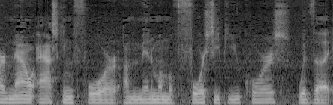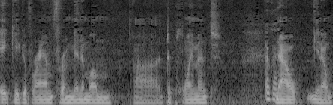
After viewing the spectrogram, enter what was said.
are now asking for a minimum of four CPU cores with the eight gig of RAM for a minimum uh, deployment. Okay. Now, you know,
